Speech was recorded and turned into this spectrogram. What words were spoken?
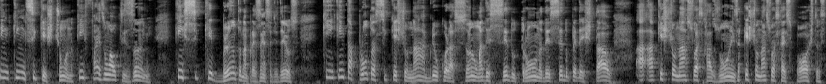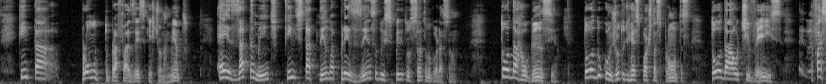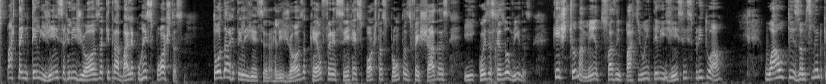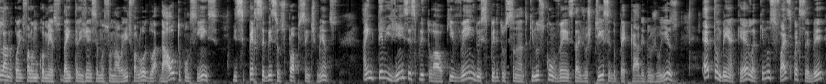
quem, quem se questiona, quem faz um autoexame, quem se quebranta na presença de Deus, quem está pronto a se questionar, abrir o coração, a descer do trono, a descer do pedestal, a, a questionar suas razões, a questionar suas respostas, quem está pronto para fazer esse questionamento, é exatamente quem está tendo a presença do Espírito Santo no coração. Toda arrogância, todo o conjunto de respostas prontas, toda a altivez, faz parte da inteligência religiosa que trabalha com respostas. Toda inteligência religiosa quer oferecer respostas prontas, fechadas e coisas resolvidas. Questionamentos fazem parte de uma inteligência espiritual. O autoexame, se lembra que lá quando a gente falou no começo da inteligência emocional, a gente falou do, da autoconsciência, de se perceber seus próprios sentimentos? A inteligência espiritual que vem do Espírito Santo, que nos convence da justiça do pecado e do juízo, é também aquela que nos faz perceber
